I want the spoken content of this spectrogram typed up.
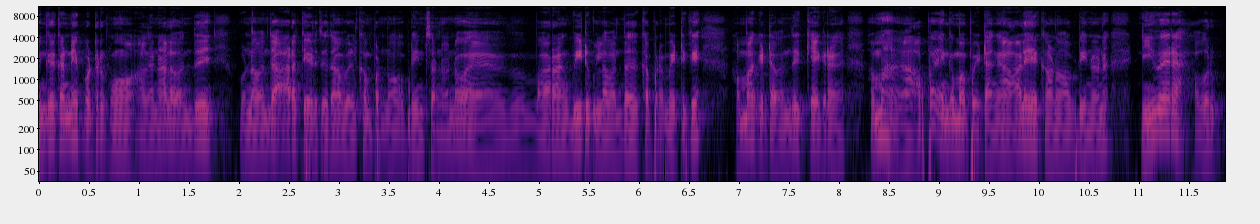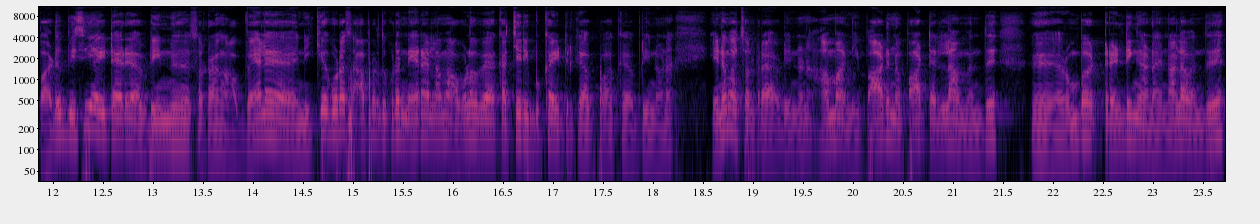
எங்கள் கண்ணே பட்டிருக்கோம். அதனால் வந்து உன்னை வந்து ஆரத்தி எடுத்து தான் வெல்கம் பண்ணோம் அப்படின்னு சொன்னோன்னே வராங்க. வீட்டுக்குள்ளே வந்ததுக்கப்புறமேட்டுக்கு அம்மா கிட்ட வந்து கேட்குறாங்க அம்மா அப்பா எங்கம்மா போயிட்டாங்க? ஆலையை காணோம் அப்படின்னோன்னே நீ வேற அவர் படு பிஸி ஆகிட்டாரு அப்படின்னு சொல்கிறாங்க வேலை நிற்க கூட சாப்பிட்றது கூட நேரம் இல்லாமல் அவ்வளோ வே கச்சேரி புக் ஆகிட்டு இருக்கு அப்பாவுக்கு அப்படின்னோன்னே என்னம்மா சொல்கிற அப்படின்னோன்னே ஆமாம் நீ பாடின பாட்டு எல்லாம் வந்து ரொம்ப ட்ரெண்டிங் ஆனதுனால வந்து açıklandı.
